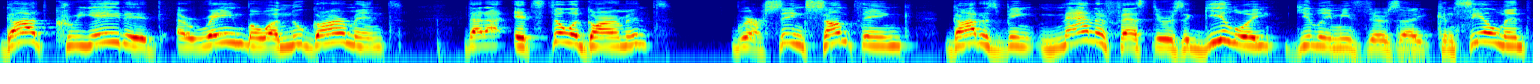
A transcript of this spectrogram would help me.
God created a rainbow, a new garment, that it's still a garment. We are seeing something. God is being manifest. There is a gilui. Gilui means there's a concealment.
